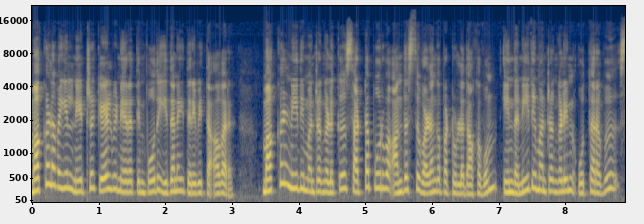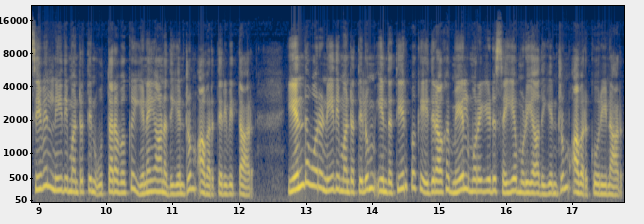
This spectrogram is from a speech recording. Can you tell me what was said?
மக்களவையில் நேற்று கேள்வி நேரத்தின்போது இதனை தெரிவித்த அவர் மக்கள் நீதிமன்றங்களுக்கு சட்டப்பூர்வ அந்தஸ்து வழங்கப்பட்டுள்ளதாகவும் இந்த நீதிமன்றங்களின் உத்தரவு சிவில் நீதிமன்றத்தின் உத்தரவுக்கு இணையானது என்றும் அவர் தெரிவித்தார். எந்தவொரு நீதிமன்றத்திலும் இந்த தீர்ப்புக்கு எதிராக மேல்முறையீடு செய்ய முடியாது என்றும் அவர் கூறினார்.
